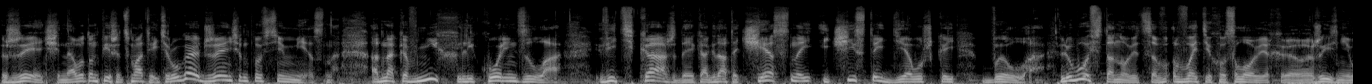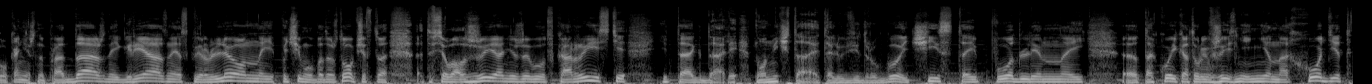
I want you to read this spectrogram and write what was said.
женщины, а вот он пишет, смотрите, ругают женщин повсеместно, однако в них ли корень зла? Ведь каждая когда-то честной и чистой девушкой была. Любовь становится в, в этих условиях э, жизни его, конечно, продажной, грязной, оскверленной. Почему? Потому что общество это все во лжи, они живут в корысти и так далее. Но он мечтает о любви другой, чистой, подлинной, э, такой, который в жизни не находит,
